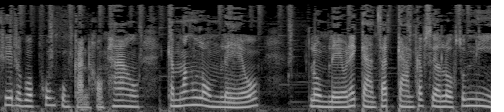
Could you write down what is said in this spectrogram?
คือระบบภูมิคุ้มกันของเฮากำลังล่มเหลวล่มเหลวในการจัดการกับเชื้อโรคซุ่มนี้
